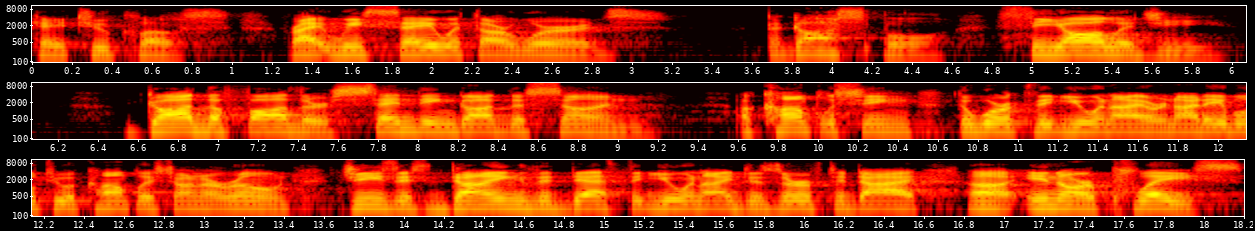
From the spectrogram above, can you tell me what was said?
Okay, too close, right? We say with our words the gospel, theology, God the Father sending God the Son, accomplishing the work that you and I are not able to accomplish on our own. Jesus dying the death that you and I deserve to die uh, in our place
